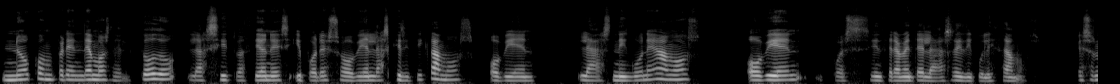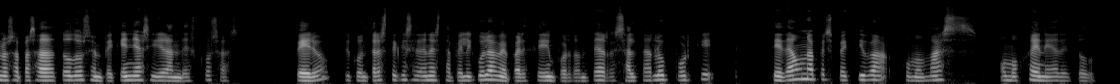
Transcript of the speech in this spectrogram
no comprendemos del todo las situaciones y por eso o bien las criticamos o bien las ninguneamos o bien, pues sinceramente las ridiculizamos. Eso nos ha pasado a todos en pequeñas y grandes cosas. Pero el contraste que se da en esta película me parece importante resaltarlo porque te da una perspectiva como más homogénea de todo.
